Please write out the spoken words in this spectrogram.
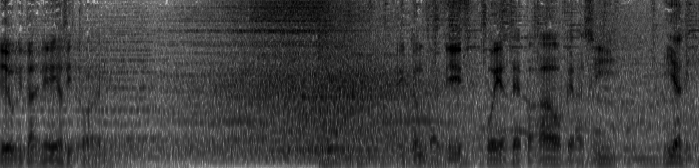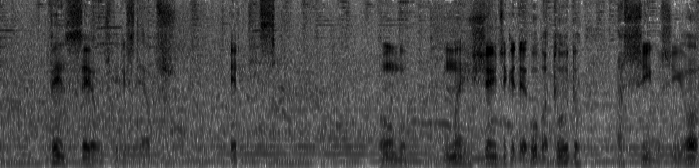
eu lhe darei a vitória. Então Davi foi até Baal Perazim e ali venceu os filisteus. Ele disse: Como uma enchente que derruba tudo. Assim o Senhor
